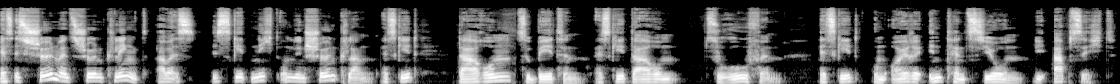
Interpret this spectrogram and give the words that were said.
es ist schön, wenn es schön klingt, aber es, es geht nicht um den Schönklang. Es geht darum zu beten. Es geht darum zu rufen. Es geht um eure Intention, die Absicht.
